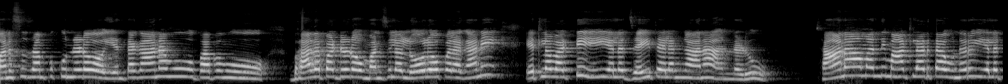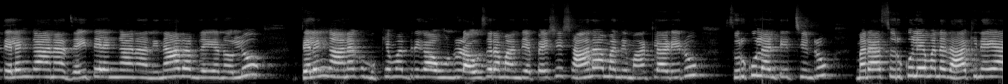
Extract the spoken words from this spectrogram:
మనసు చంపుకున్నాడో ఎంతగానము పాపము బాధపడ్డాడో మనసులో లోపల కానీ ఎట్లా బట్టి ఇలా జై తెలంగాణ అన్నాడు. చాలా మంది మాట్లాడుతూ ఉన్నారు ఇలా తెలంగాణ జై తెలంగాణ నినాదం చేయనోళ్ళు తెలంగాణకు ముఖ్యమంత్రిగా ఉండు అవసరం అని చెప్పేసి చాలా మంది మాట్లాడిర్రు. సురుకులు అంటించిండ్రు. మరి ఆ సురుకులు ఏమన్నా దాకినాయా?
